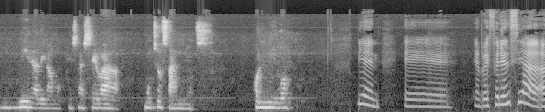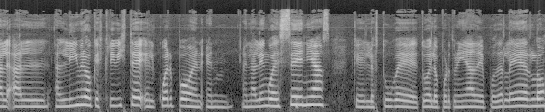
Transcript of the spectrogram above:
mi vida, digamos, que ya lleva muchos años conmigo. Bien, eh, en referencia al, al- al libro que escribiste, El cuerpo en, en- en la lengua de señas, que lo estuve, tuve la oportunidad de poder leerlo,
